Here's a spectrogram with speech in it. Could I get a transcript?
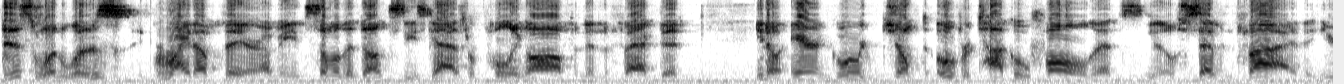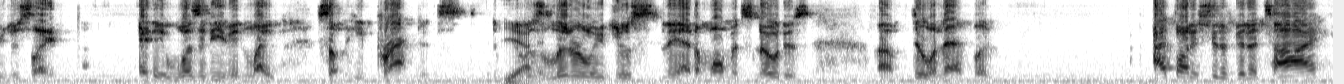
this one was right up there. I mean, some of the dunks these guys were pulling off, and then the fact that you know, Aaron Gordon jumped over Taco Fall that's, you know, seven five and you're just like and it wasn't even like something he practiced. Yeah. It was literally just at a moment's notice um, doing that. But I thought it should have been a tie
